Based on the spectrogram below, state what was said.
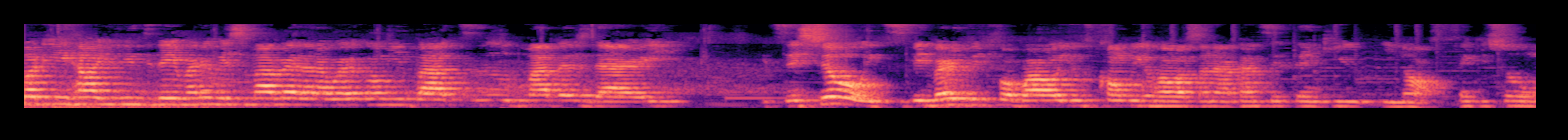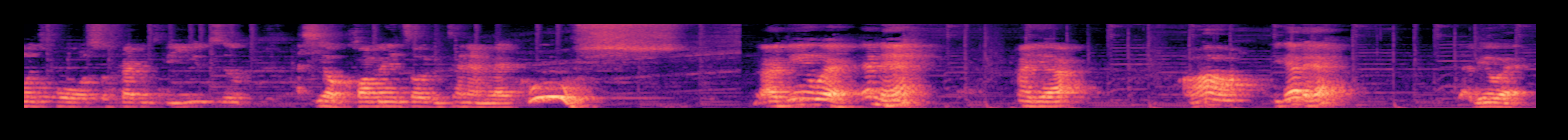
Everybody, how are you doing today? My name is Marvel and I welcome you back to Marvel's Diary. It's a show, it's been very beautiful about you've come with us and I can't say thank you enough. Thank you so much for subscribing to the YouTube. I see your comments all the time. I'm like, whoosh, you are doing well. And then, my dear, oh, you got it? Eh? You are doing well.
